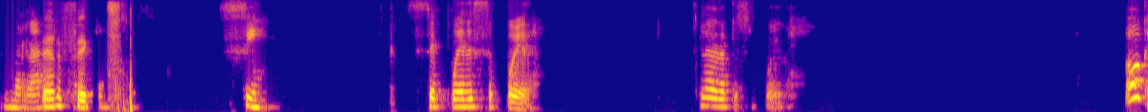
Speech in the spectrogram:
¿verdad? Perfecto. Sí. Se puede, se puede. Claro que se puede. Ok,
